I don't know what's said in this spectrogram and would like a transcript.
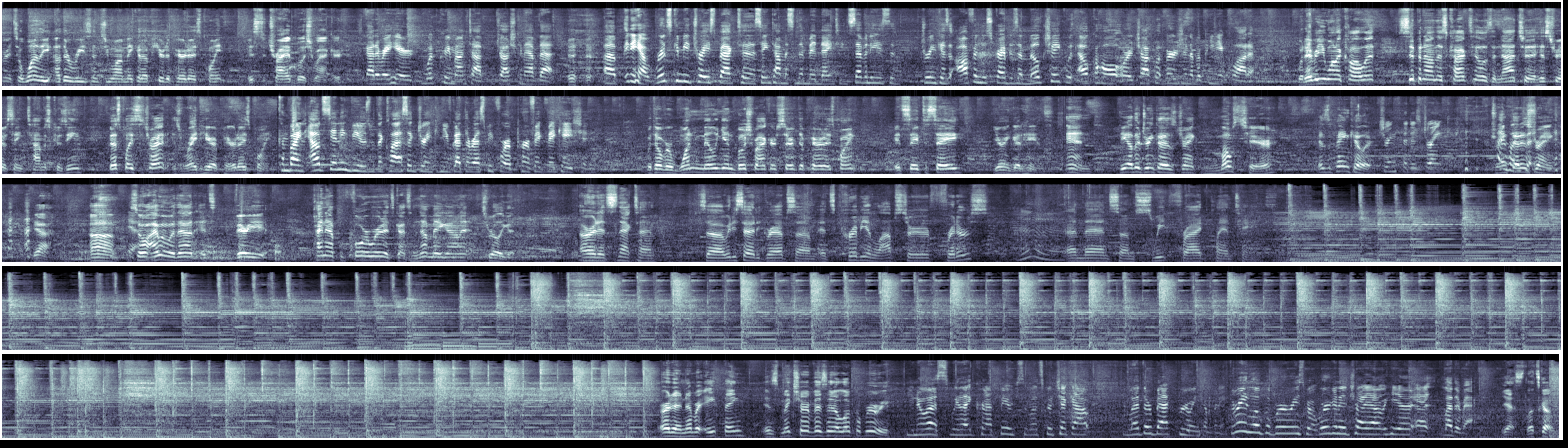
All right, so one of the other reasons you want to make it up here to Paradise Point is to try a bushwhacker. Got it right here. Whipped cream on top. Josh can have that. uh, anyhow, roots can be traced back to St. Thomas in the mid 1970s. The drink is often described as a milkshake with alcohol or a chocolate version of a pina colada. Whatever you want to call it, sipping on this cocktail is a nod to the history of St. Thomas cuisine. Best place to try it is right here at Paradise Point. Combine outstanding views with a classic drink, and you've got the recipe for a perfect vacation. With over 1 million bushwhackers served at Paradise Point, it's safe to say you're in good hands. And the other drink that is drank most here is a painkiller. Drink that is drank. Drink that is drank. Yeah. Um, Yeah. So I went with that. It's very pineapple forward. It's got some nutmeg on it. It's really good. All right, it's snack time. So we decided to grab some. It's Caribbean lobster fritters, and then some sweet fried plantains. All right, our number eight thing is make sure to visit a local brewery. You know us, we like craft beer, so let's go check out Leatherback Brewing Company. Three local breweries, but we're gonna try out here at Leatherback. Yes, let's go.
